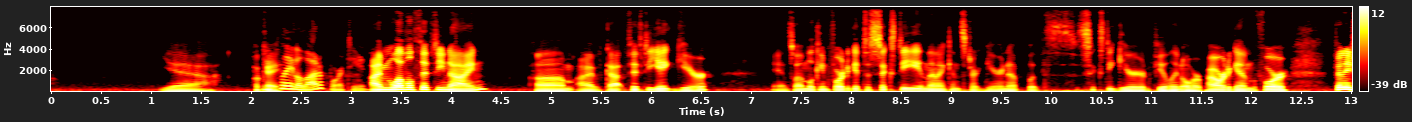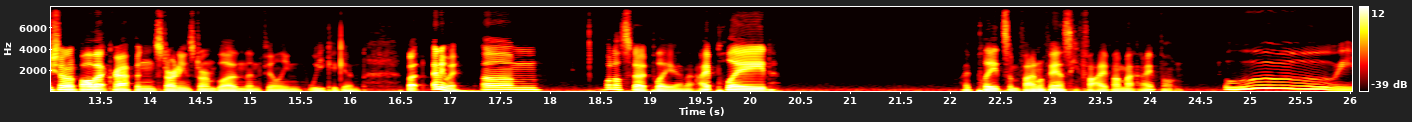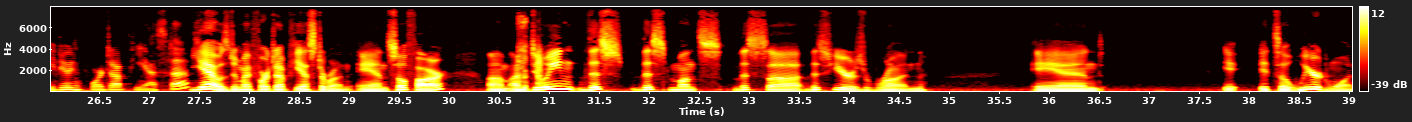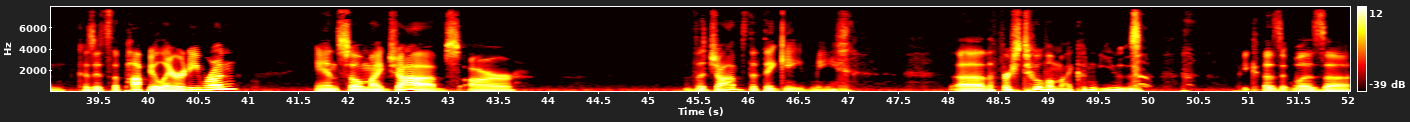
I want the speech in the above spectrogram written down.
yeah. Okay. You played a lot of 14. I'm level 59. Um, I've got 58 gear. And so I'm looking forward to get to 60, and then I can start gearing up with 60 gear and feeling overpowered again before finishing up all that crap and starting Stormblood and then feeling weak again. But anyway, um, what else did I play, Anna? I played. I played some Final Fantasy V on my iPhone. Ooh, are you doing Four Job Fiesta? Yeah, I was doing my four job Fiesta run, and so far, um, I'm doing this this month's this uh, this year's run, and it it's a weird one because it's the popularity run, and so my jobs are the jobs that they gave me. uh, the first two of them I couldn't use because it was uh,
